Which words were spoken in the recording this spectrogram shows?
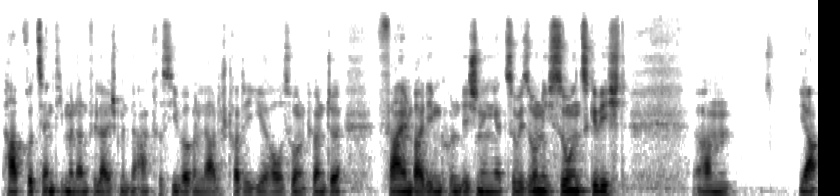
paar Prozent, die man dann vielleicht mit einer aggressiveren Ladestrategie rausholen könnte, fallen bei dem Conditioning jetzt sowieso nicht so ins Gewicht. Ähm, ja,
